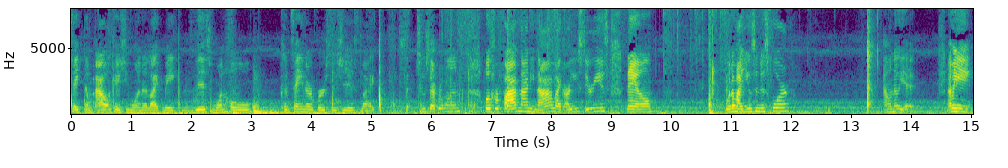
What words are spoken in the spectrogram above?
take them out in case you want to like make this one whole container versus just like two separate ones. But for $5.99 like are you serious? Now what am i using this for? I don't know yet. I mean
